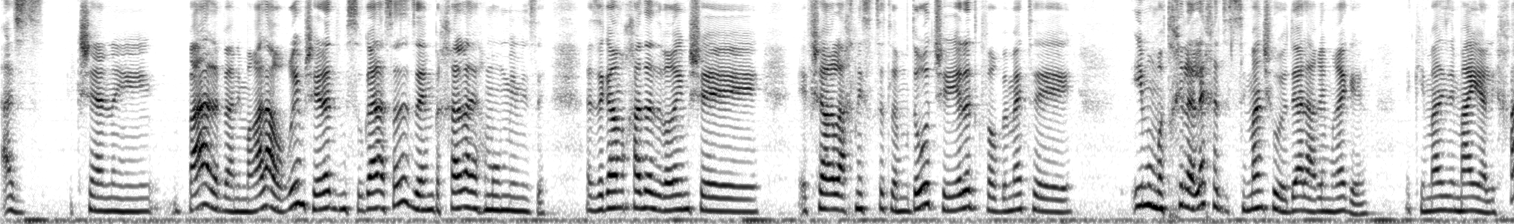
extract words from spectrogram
אז כשאני באה ואני מראה להורים שילד מסוגל לעשות את זה, הם בכלל המומים מזה. אז זה גם אחד הדברים שאפשר להכניס קצת למודעות, שילד כבר באמת, אה, אם הוא מתחיל ללכת, זה סימן שהוא יודע להרים רגל. כי מה, מהי הליכה?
